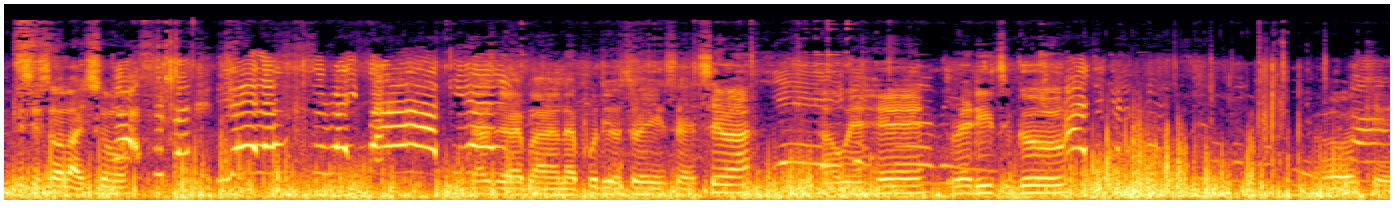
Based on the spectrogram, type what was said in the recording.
This is all I saw. That's the. Yeah, that's the right bag. Yeah. That's the right bar, and I put the tray inside. Sarah, Yeah. and we're here, ready to go. Okay.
